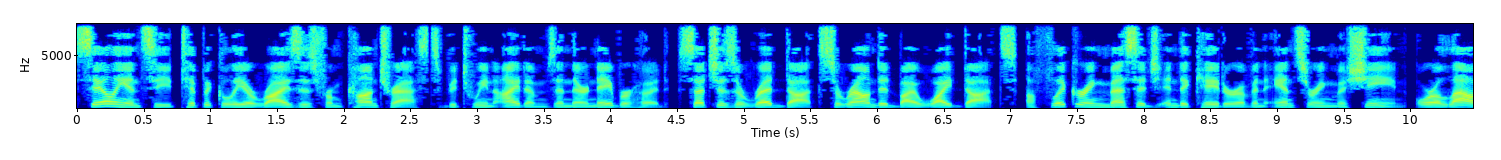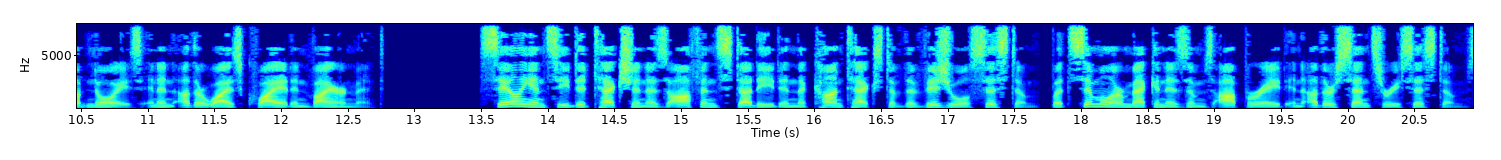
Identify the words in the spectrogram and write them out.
Saliency typically arises from contrasts between items and their neighborhood, such as a red dot surrounded by white dots, a flickering message indicator of an answering machine, or a loud noise in an otherwise quiet environment. Saliency detection is often studied in the context of the visual system, but similar mechanisms operate in other sensory systems.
